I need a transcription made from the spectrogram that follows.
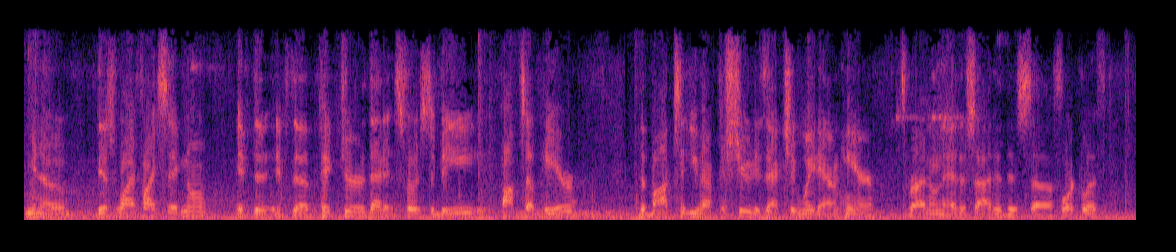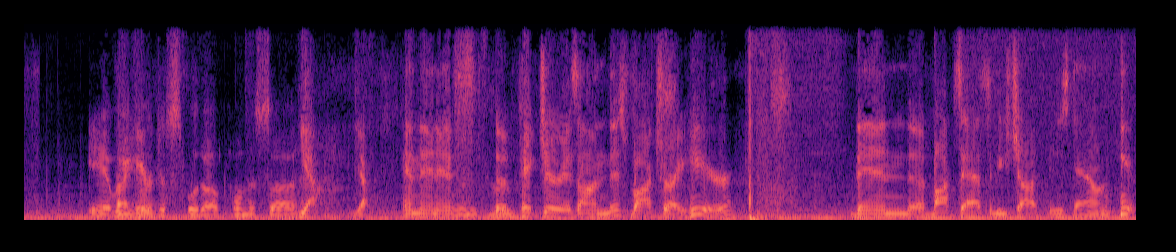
you know, this Wi-Fi signal. If the if the picture that it's supposed to be pops up here, the box that you have to shoot is actually way down here. It's right on the other side of this uh, forklift. Yeah, we Right here? just split up on this side. Yeah, yeah. And then if the picture is on this box right here, then the box that has to be shot is down here.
